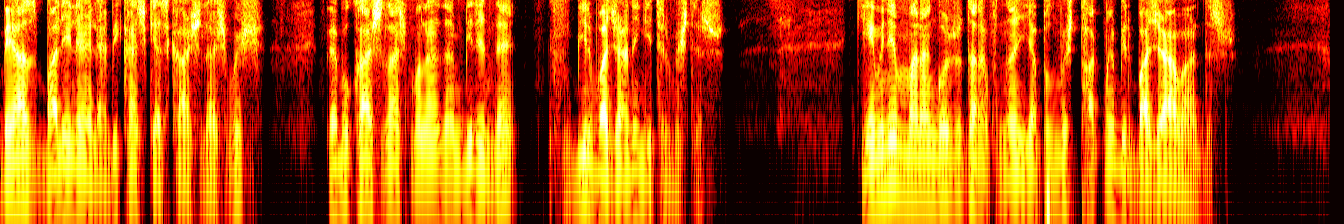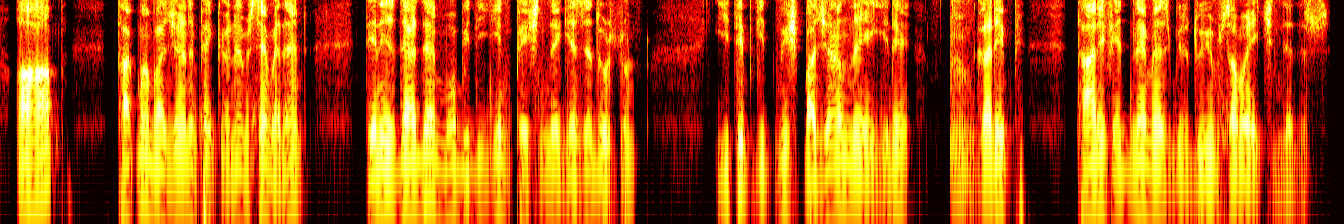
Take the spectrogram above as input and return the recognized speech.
beyaz balina ile birkaç kez karşılaşmış ve bu karşılaşmalardan birinde bir bacağını getirmiştir. Geminin marangozu tarafından yapılmış takma bir bacağı vardır. Ahab takma bacağını pek önemsemeden denizlerde Moby Dick'in peşinde geze dursun, yitip gitmiş bacağınla ilgili garip, tarif edilemez bir duyumsama içindedir.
